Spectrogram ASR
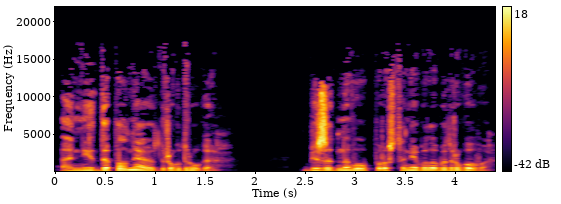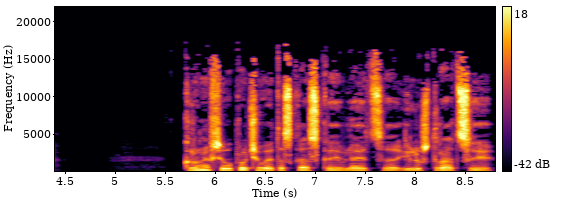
Они дополняют друг друга. Без одного просто не было бы другого – Кроме всего прочего, эта сказка является иллюстрацией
